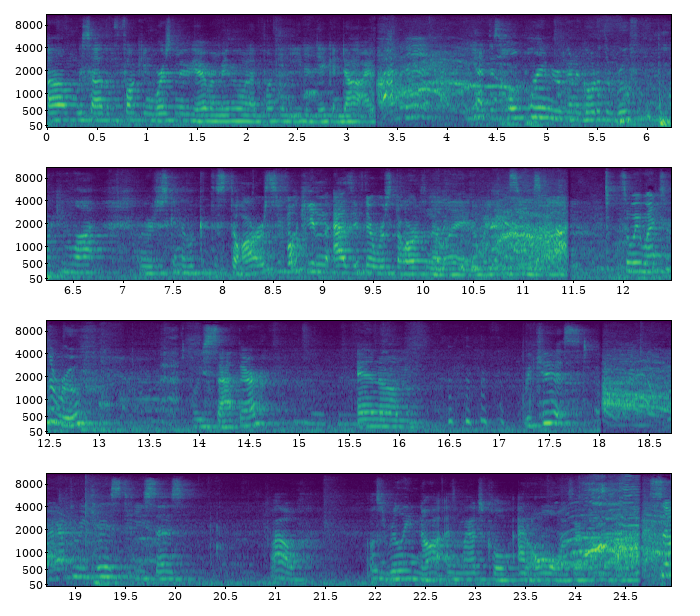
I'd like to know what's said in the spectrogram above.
um, we saw the fucking worst movie ever. Maybe when I fucking eat a dick and die. And then we had this whole plan. We were gonna go to the roof of a parking lot. We were just gonna look at the stars, fucking as if there were stars in LA. Nobody see the sky. So we went to the roof. We sat there, and um, we kissed. Kissed, he says, "Wow, that was really not as magical at all as I thought." So,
